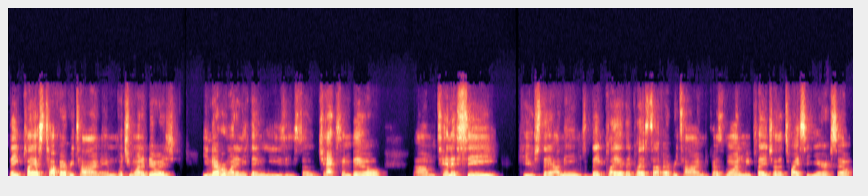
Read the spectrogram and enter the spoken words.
They play us tough every time. And what you want to do is you never want anything easy. So Jacksonville, um, Tennessee, Houston, I mean, they play they play us tough every time because one, we play each other twice a year. So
